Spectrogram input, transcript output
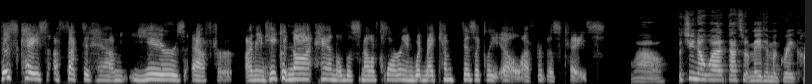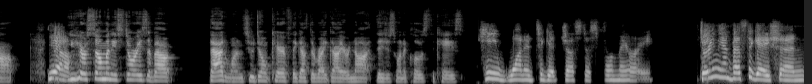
This case affected him years after. I mean, he could not handle the smell of chlorine, would make him physically ill after this case. wow. But you know what? That's what made him a great cop. Yeah. You hear so many stories about bad ones who don't care if they got the right guy or not. They just want to close the case. he wanted to get justice for Mary. During the investigation,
